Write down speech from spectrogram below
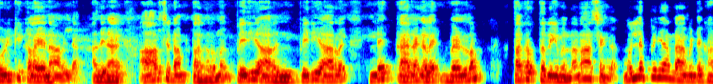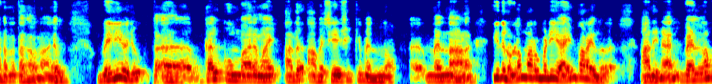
ഒഴുക്കി കളയാനാവില്ല അതിനാൽ ആർച്ച് ഡാം തകർന്ന് പെരിയാറിൻ പെരിയാറിന്റെ കരകളെ വെള്ളം തകർത്തെറിയുമെന്നാണ് ആശങ്ക. മുല്ലപ്പെരിയാർ ഡാമിന്റെ ഘടന തകർന്നാലും വലിയൊരു കൽക്കൂമ്പാരമായി അത് അവശേഷിക്കുമെന്നോ എന്നാണ് ഇതിനുള്ള മറുപടിയായി പറയുന്നത്. അതിനാൽ വെള്ളം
